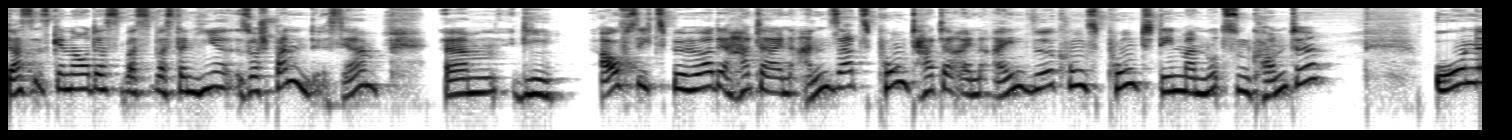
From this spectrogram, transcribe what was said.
das ist genau das, was, was dann hier so spannend ist. Ja? Ähm, die Aufsichtsbehörde hatte einen Ansatzpunkt, hatte einen Einwirkungspunkt, den man nutzen konnte ohne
